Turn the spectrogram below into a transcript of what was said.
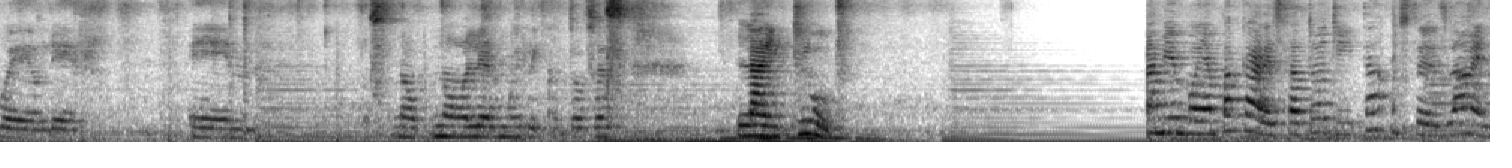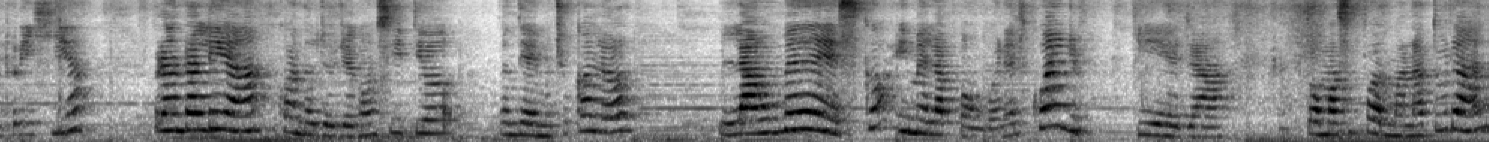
puede oler, em, pues no, no oler muy rico, entonces la incluyo. También voy a empacar esta toallita, ustedes la ven rígida, pero en realidad, cuando yo llego a un sitio donde hay mucho calor, la humedezco y me la pongo en el cuello. Y ella toma su forma natural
